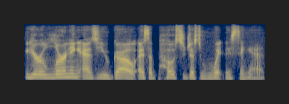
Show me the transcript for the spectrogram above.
you're learning as you go as opposed to just witnessing it.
